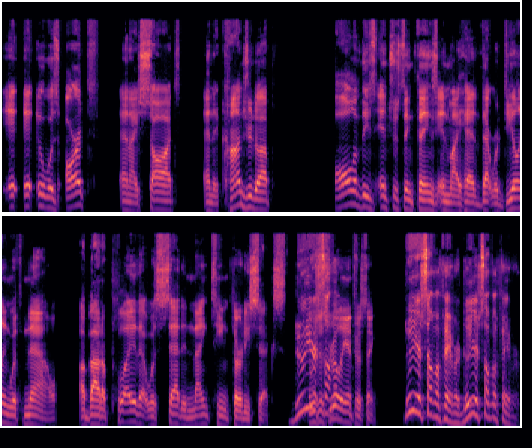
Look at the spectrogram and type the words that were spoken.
it it it was art and I saw it and it conjured up all of these interesting things in my head that we're dealing with now about a play that was set in 1936. Do yourself, it was just really interesting. Do yourself a favor. Do yourself a favor.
